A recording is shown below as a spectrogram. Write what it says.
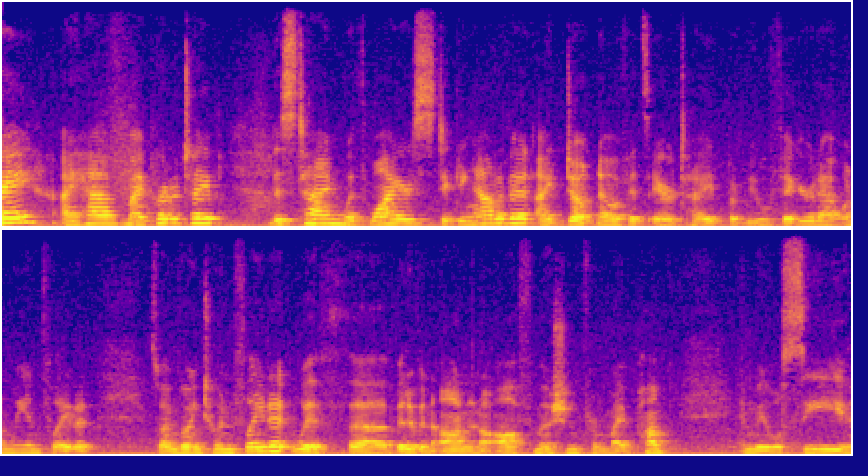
Okay, I have my prototype, this time with wires sticking out of it. I don't know if it's airtight, but we will figure it out when we inflate it. So I'm going to inflate it with a bit of an on and off motion from my pump, and we will see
